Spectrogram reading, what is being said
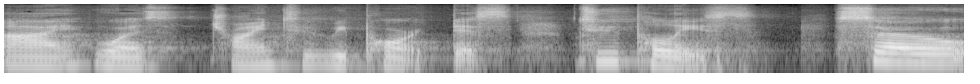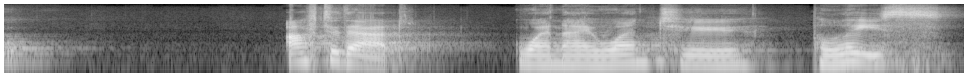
I was trying to report this to police. So after that, when I went to police,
